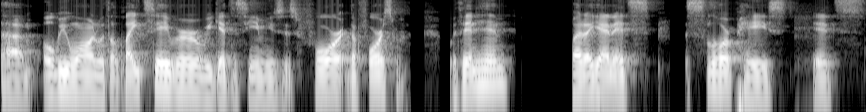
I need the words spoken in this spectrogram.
um, Obi Wan with a lightsaber. We get to see him use his for the Force within him. But again, it's slower paced. It's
